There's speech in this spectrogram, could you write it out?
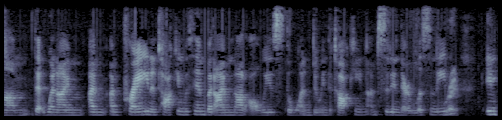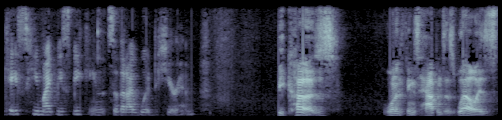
um, that when I'm I'm I'm praying and talking with him, but I'm not always the one doing the talking. I'm sitting there listening right. in case he might be speaking, so that I would hear him. Because one of the things that happens as well is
